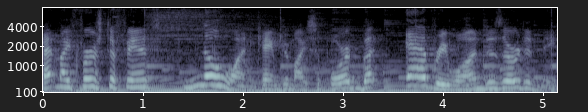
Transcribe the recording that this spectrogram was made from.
At my first offense, no one came to my support, but everyone deserted me.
